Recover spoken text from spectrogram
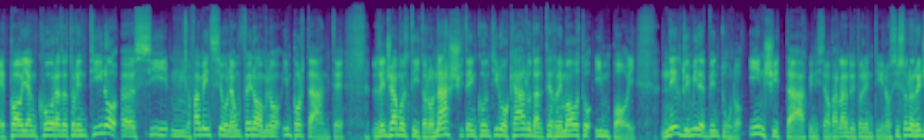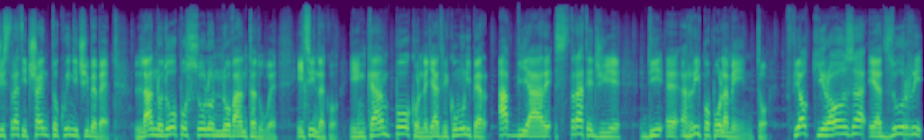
E poi ancora da Tolentino eh, si mh, mm, fa menzione a un fenomeno importante. Leggiamo il titolo: Nascita in continuo calo dal terremoto in poi. Nel 2021 in città, quindi stiamo parlando di Tolentino, si sono registrati 115 bebè. L'anno dopo solo 92. Il sindaco in campo con gli altri comuni per avviare strategie di eh, ripopolamento fiocchi rosa e azzurri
